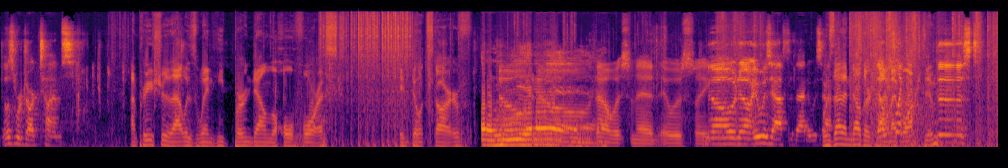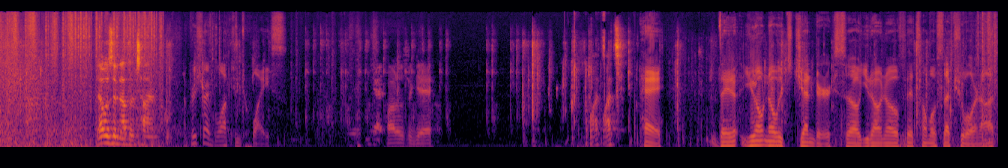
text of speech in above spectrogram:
Those were dark times. I'm pretty sure that was when he burned down the whole forest. in Don't Starve. Oh No, yeah. no, that wasn't it. It was like No, no, it was after that. It was. Or was after that another That time was I like blocked him? this- That was another time. I'm pretty sure I blocked him twice. Autos are gay. What? What? Hey, they you don't know its gender, so you don't know if it's homosexual or not.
